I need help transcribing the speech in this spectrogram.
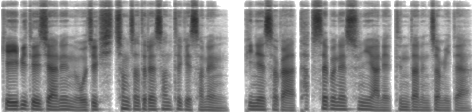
개입이 되지 않은 오직 시청자들의 선택에서는 빈예서가 탑7의 순위 안에 든다는 점이다.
